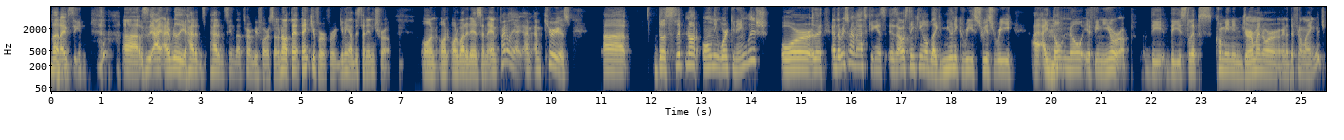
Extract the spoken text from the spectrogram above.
that I've seen. Uh, I, I, really hadn't hadn't seen that term before. So no, th- thank you for for giving at least an intro on on on what it is. And and finally, I, am I'm, I'm curious. Uh, does Slipknot only work in English, or the, and the reason I'm asking is is I was thinking of like Munich Re, Swiss Re. I, I mm. don't know if in Europe the the slips come in in German or in a different language.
